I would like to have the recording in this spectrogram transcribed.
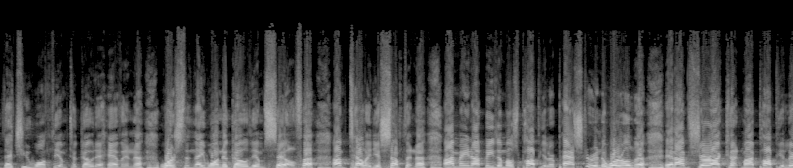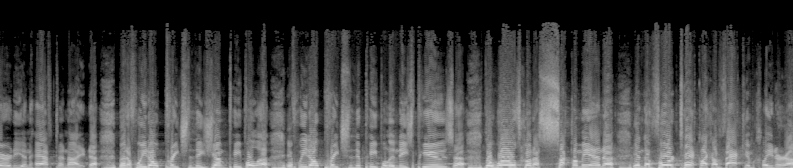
that you want them to go to heaven uh, worse than they want to go themselves. Uh, I'm telling you something. Uh, I may not be the most popular pastor in the world, uh, and I'm sure I cut my popularity in half tonight. but if we don't preach to these young people, if we don't preach to the people in these pews, the world's going to suck them in uh, in the vortex like a vacuum cleaner. Uh,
